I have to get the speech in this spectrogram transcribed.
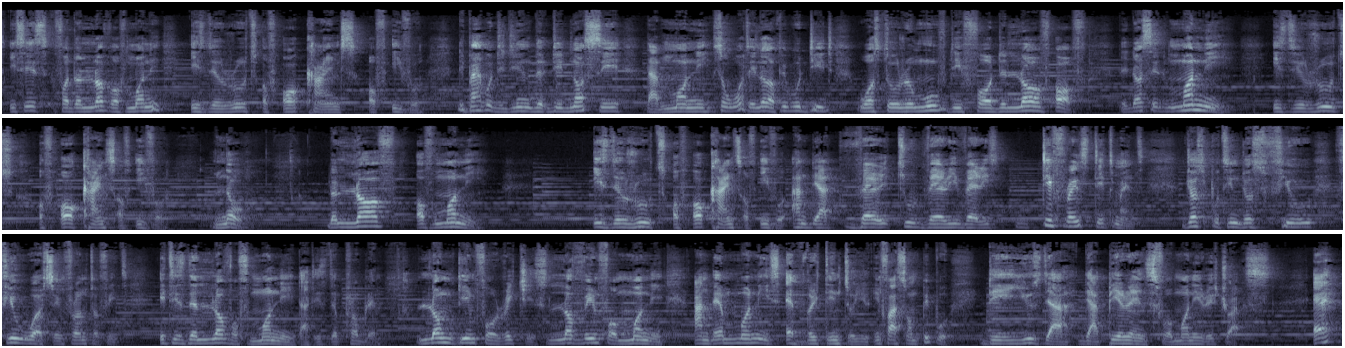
he says, For the love of money is the root of all kinds of evil. The Bible did, did not say that money. So, what a lot of people did was to remove the for the love of. They just said money is the root of all kinds of evil. No. The love of money is the root of all kinds of evil. And they are very, two very, very different statements. Just putting those few, few words in front of it. It is the love of money that is the problem. Longing for riches, loving for money, and then money is everything to you. In fact, some people they use their, their parents for money rituals. Eh?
